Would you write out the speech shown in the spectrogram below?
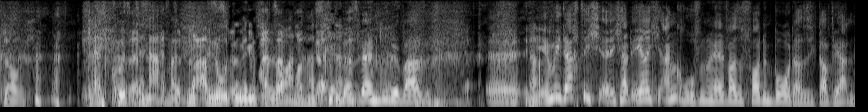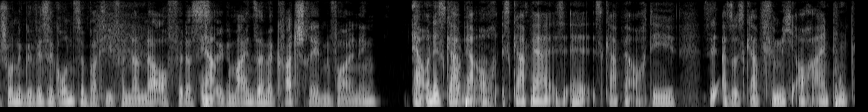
Glaube ich. Vielleicht kurz ist danach mal fünf Basis Minuten, wenn du verloren hast. Ne? das wäre eine gute Basis. Äh, Ja. Irgendwie dachte ich, ich hatte Erich angerufen und er war sofort im Boot. Also ich glaube, wir hatten schon eine gewisse Grundsympathie füreinander, auch für das Ja. äh, gemeinsame Quatschreden vor allen Dingen. Ja, und es gab ja auch, es gab ja, es, äh, es gab ja auch die, also es gab für mich auch einen Punkt,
